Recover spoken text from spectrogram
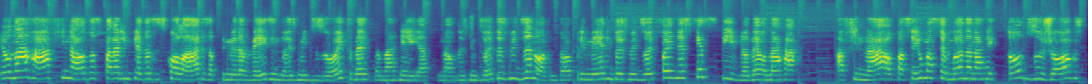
eu narrar a final das Paralimpíadas Escolares, a primeira vez em 2018, né? Eu narrei a final 2018 e 2019. Então a primeira em 2018 foi inesquecível, né? Eu narrar a final, passei uma semana, narrei todos os jogos,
